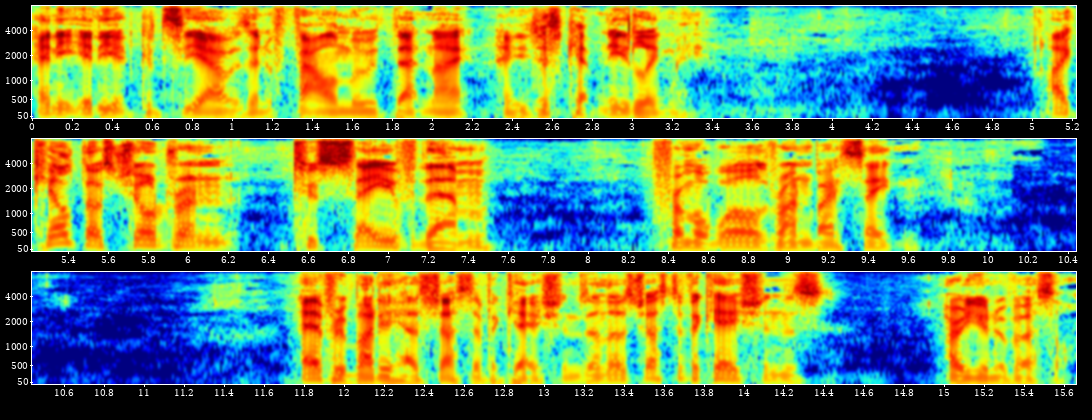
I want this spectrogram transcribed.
Any idiot could see I was in a foul mood that night, and he just kept needling me. I killed those children to save them from a world run by Satan. Everybody has justifications, and those justifications are universal.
